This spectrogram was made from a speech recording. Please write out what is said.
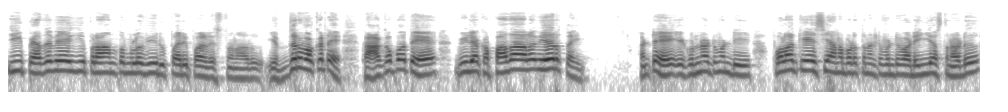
ఈ పెదవేగి ప్రాంతంలో వీరు పరిపాలిస్తున్నారు. ఇద్దరు ఒకటే. కాకపోతే వీళ్ళ యొక్క పదాలు వేరుతాయి. అంటే ఇక్కడ ఉన్నటువంటి పులకేసి అనబడుతున్నటువంటి వాడు ఏం చేస్తున్నాడు?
